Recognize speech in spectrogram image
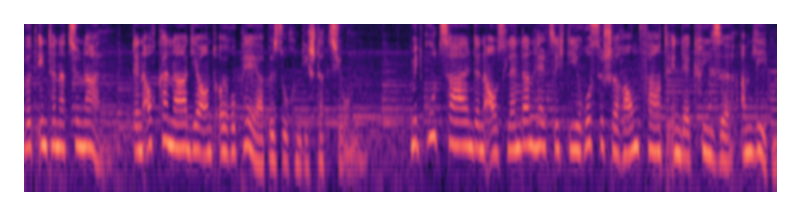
wird international, denn auch Kanadier und Europäer besuchen die Station. Mit gut zahlenden Ausländern hält sich die russische Raumfahrt in der Krise am Leben.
